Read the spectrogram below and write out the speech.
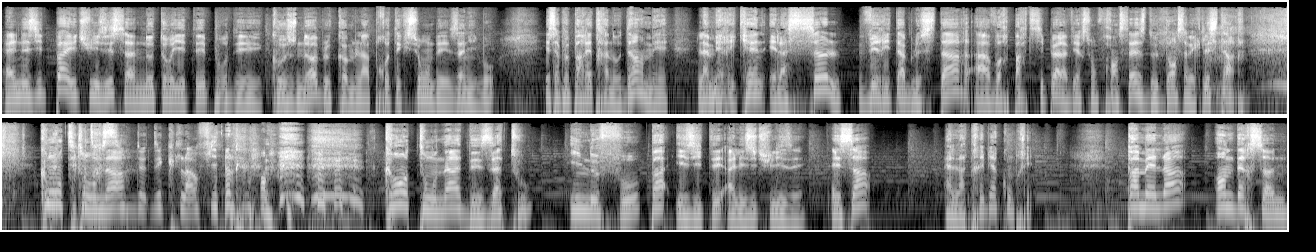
elle n'hésite pas à utiliser sa notoriété pour des causes nobles comme la protection des animaux. Et ça peut paraître anodin, mais l'américaine est la seule véritable star à avoir participé à la version française de Danse avec les stars. Quand on a signe de déclin finalement. quand on a des atouts, il ne faut pas hésiter à les utiliser. Et ça, elle l'a très bien compris. Pamela Anderson,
